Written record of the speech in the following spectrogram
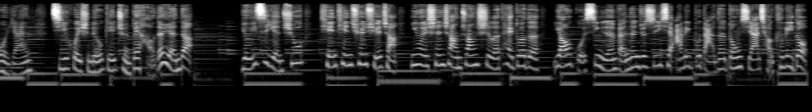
果然，机会是留给准备好的人的。有一次演出，甜甜圈学长因为身上装饰了太多的腰果、杏仁，反正就是一些阿里不打的东西啊，巧克力豆。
